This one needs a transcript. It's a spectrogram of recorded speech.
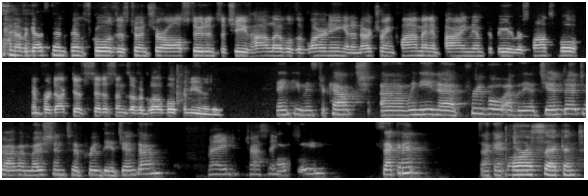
mission of Augusta Independent Schools is to ensure all students achieve high levels of learning in a nurturing climate, empowering them to be responsible and productive citizens of a global community. Thank you, Mr. Couch. Uh, we need approval of the agenda. Do I have a motion to approve the agenda? Made, Chastity. Cassidy? Second? Second. Laura, second.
